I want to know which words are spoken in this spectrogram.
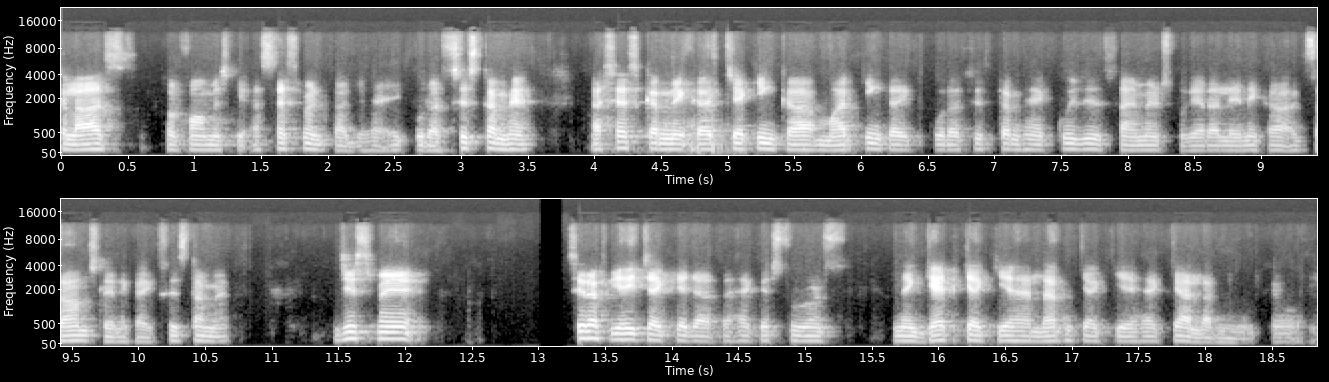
क्लास परफॉर्मेंस के असेसमेंट का जो है एक पूरा सिस्टम है। असेस करने का चेकिंग का मार्किंग का एक पूरा सिस्टम है। क्विज असाइनमेंट्स वगैरह लेने का एग्ज़ाम्स लेने का एक सिस्टम है। जिसमें सिर्फ़ यही चेक किया जाता है कि स्टूडेंट्स ने गेट क्या किया है लर्न क्या किया है, क्या लर्निंग उनके हो रही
